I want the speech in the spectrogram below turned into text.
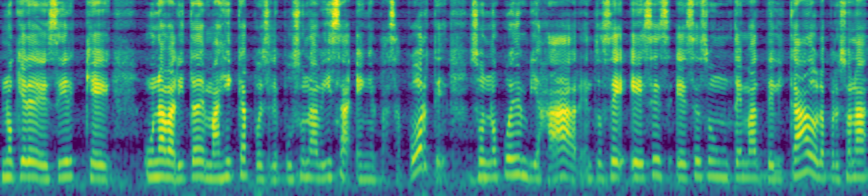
no quiere decir que una varita de mágica pues le puso una visa en el pasaporte. So, no pueden viajar. Entonces ese es, ese es un tema delicado. La persona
